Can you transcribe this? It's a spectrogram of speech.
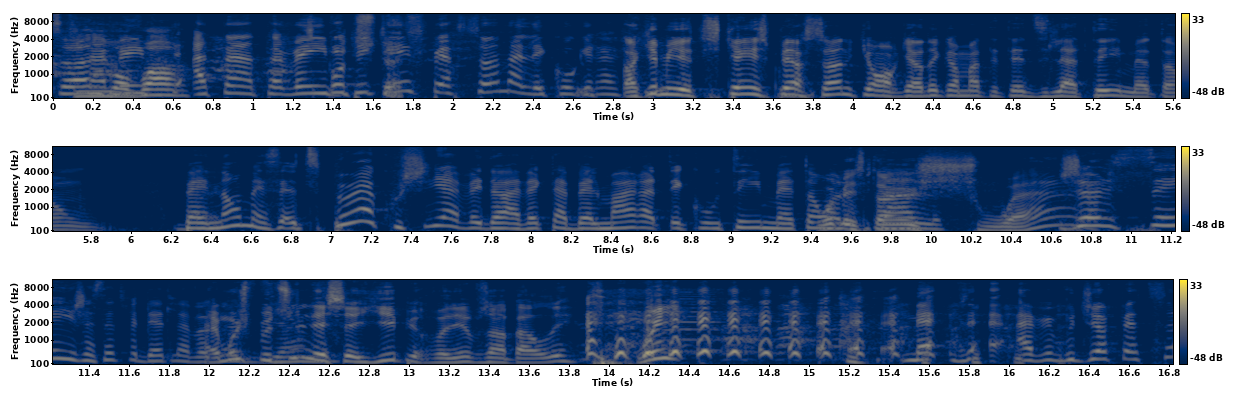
personnes pour voir. Attends, t'avais invité tout à 15 personnes à l'échographie? OK, mais y a-tu 15 personnes qui ont regardé comment t'étais dilaté, mettons? Ben non, mais tu peux accoucher avec, avec ta belle-mère à tes côtés, mettons, Oui, mais c'est un choix. Je le sais, j'essaie de faire d'être l'avocat. Ben, moi, je peux-tu l'essayer puis revenir vous en parler? Oui! Mais vous- avez-vous déjà fait ça?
